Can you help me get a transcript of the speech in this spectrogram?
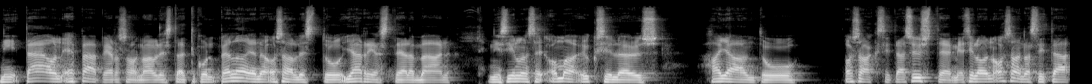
niin tämä on epäpersonaalista, että kun pelaajana osallistuu järjestelmään, niin silloin se oma yksilöys hajaantuu osaksi sitä systeemiä. Silloin on osana sitä,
